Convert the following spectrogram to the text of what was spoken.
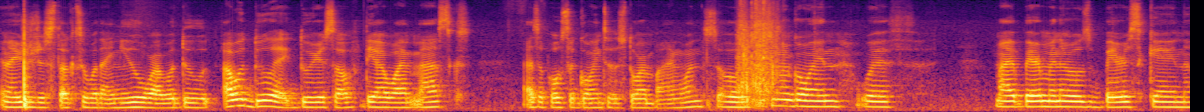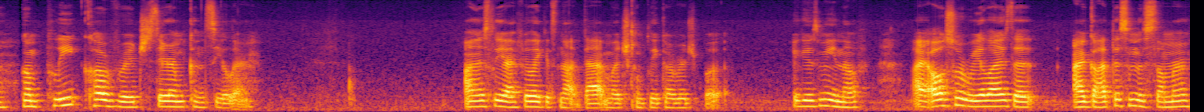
And i usually just stuck to what i knew or i would do i would do like do yourself diy masks as opposed to going to the store and buying one. So i'm gonna go in with my bare minerals bare skin complete coverage serum concealer honestly i feel like it's not that much complete coverage but it gives me enough i also realized that i got this in the summer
